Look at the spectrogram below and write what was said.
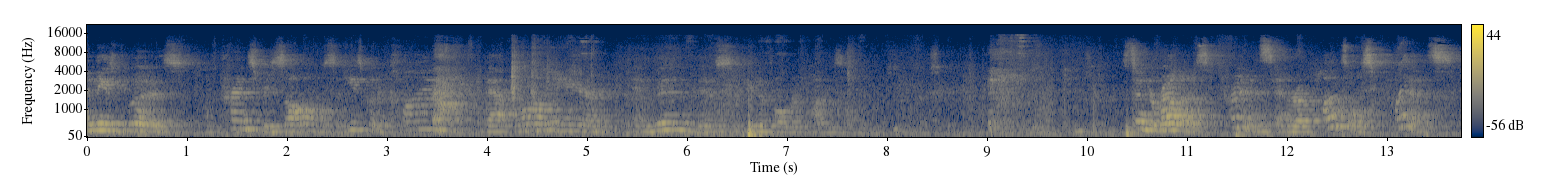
in these woods, a prince resolves that he's going to climb that long hair and win this beautiful Rapunzel. Cinderella's prince and Rapunzel's prince,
